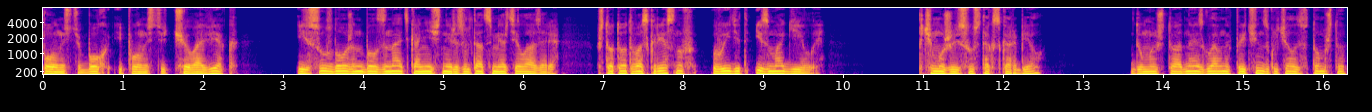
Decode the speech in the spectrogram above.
Полностью Бог и полностью человек, Иисус должен был знать конечный результат смерти Лазаря, что тот, воскреснув, выйдет из могилы. Почему же Иисус так скорбел? Думаю, что одна из главных причин заключалась в том, что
